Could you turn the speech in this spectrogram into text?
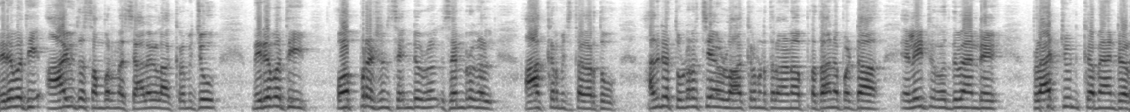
നിരവധി ആയുധ സംഭരണശാലകൾ ആക്രമിച്ചു. നിരവധി ഓപ്പറേഷൻ സെന്ററുകൾ സെന്ററുകൾ ആക്രമിച്ച് തകർത്തു. അതിന്റെ തുടർച്ചയായുള്ള ആക്രമണത്തിലാണ് പ്രധാനപ്പെട്ട എലൈറ്റ് റദ്വാന്റെ platoon commander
